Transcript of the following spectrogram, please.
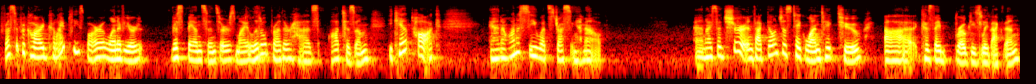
Professor Picard, could I please borrow one of your wristband sensors? My little brother has autism. He can't talk, and I want to see what's stressing him out. And I said, Sure. In fact, don't just take one, take two, because uh, they broke easily back then.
